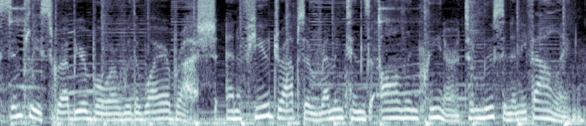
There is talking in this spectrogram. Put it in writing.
simply scrub your bore with a wire brush and a few drops of Remington's All In Cleaner to loosen any fouling.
